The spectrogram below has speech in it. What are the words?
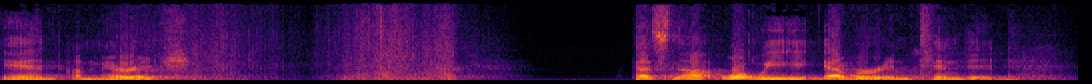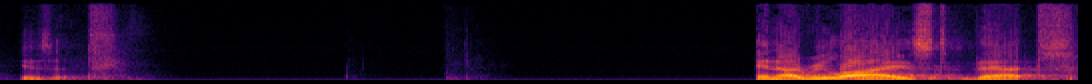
in a marriage? That's not what we ever intended, is it? And I realized that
